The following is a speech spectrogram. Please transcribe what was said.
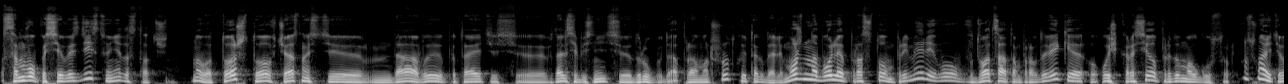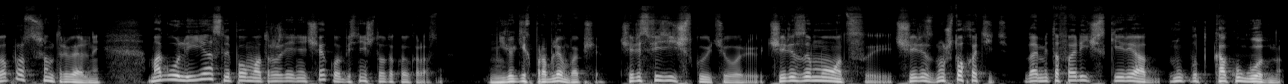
самого по себе воздействия недостаточно. Ну вот то, что в частности, да, вы пытаетесь, э, пытались объяснить другу, да, про маршрутку и так далее. Можно на более простом примере, его в 20-м, правда, веке очень красиво придумал Гуссер. Ну смотрите, вопрос совершенно тривиальный. Могу ли я слепому от рождения человеку объяснить, что такое красное? Никаких проблем вообще. Через физическую теорию, через эмоции, через, ну что хотите. Да, метафорический ряд, ну вот как угодно.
